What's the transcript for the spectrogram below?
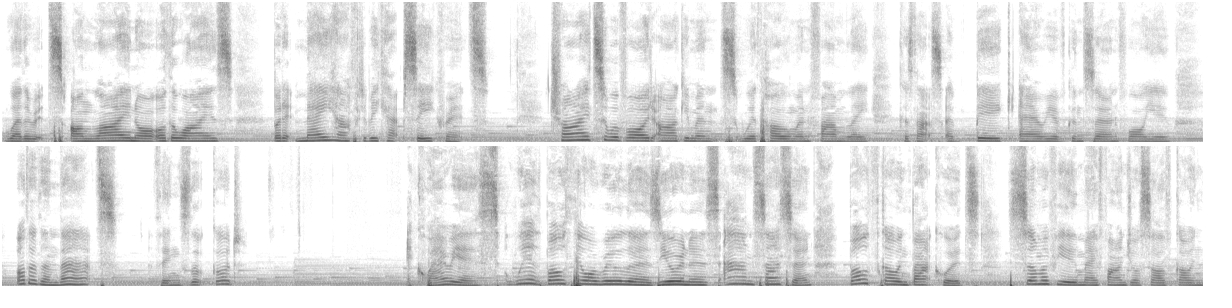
whether it's online or otherwise, but it may have to be kept secret. Try to avoid arguments with home and family because that's a big area of concern for you. Other than that, things look good. Aquarius, with both your rulers, Uranus and Saturn, both going backwards, some of you may find yourself going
